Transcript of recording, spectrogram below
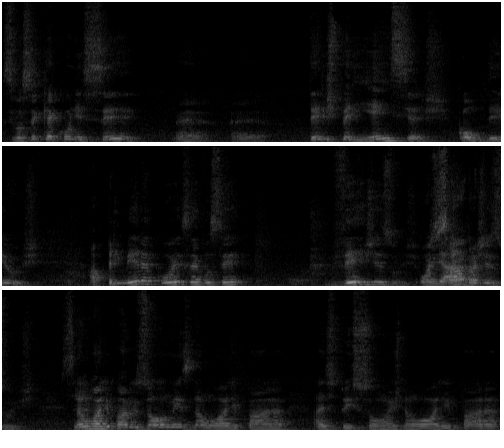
se você quer conhecer, né, é, ter experiências com Deus, a primeira coisa é você ver Jesus, olhar para Jesus. Certo. Não olhe para os homens, não olhe para as instituições, não olhe para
